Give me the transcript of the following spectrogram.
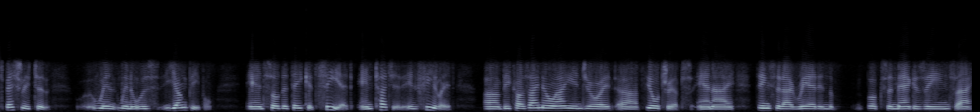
especially to when when it was young people, and so that they could see it and touch it and feel it. Uh, because I know I enjoyed uh, field trips and I things that I read in the books and magazines. I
